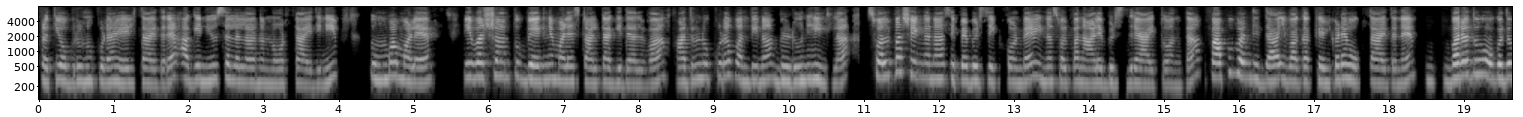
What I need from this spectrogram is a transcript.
ಪ್ರತಿಯೊಬ್ರುನು ಕೂಡ ಹೇಳ್ತಾ ಇದಾರೆ ಹಾಗೆ ನ್ಯೂಸ್ ಅಲ್ಲೆಲ್ಲ ನಾನು ನೋಡ್ತಾ ಇದ್ದೀನಿ. ತುಂಬಾ ಮಳೆ. ಈ ವರ್ಷ ಅಂತೂ ಬೇಗನೆ ಮಳೆ ಸ್ಟಾರ್ಟ್ ಆಗಿದೆ ಅಲ್ವಾ? ಆದ್ರೂನು ಕೂಡ ಒಂದಿನ ಬಿಡುನೇ ಇಲ್ಲ. ಸ್ವಲ್ಪ ಶೇಂಗಾನ ಸಿಪ್ಪೆ ಬಿಡಿಸಿ ಇಟ್ಕೊಂಡೆ, ಇನ್ನ ಸ್ವಲ್ಪ ನಾಳೆ ಬಿಡಿಸಿದ್ರೆ ಆಯ್ತು ಅಂತ. ಪಾಪು ಬಂದಿದ್ದ, ಇವಾಗ ಕೆಳಗಡೆ ಹೋಗ್ತಾ ಇದ್ದಾನೆ. ಬರೋದು ಹೋಗೋದು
